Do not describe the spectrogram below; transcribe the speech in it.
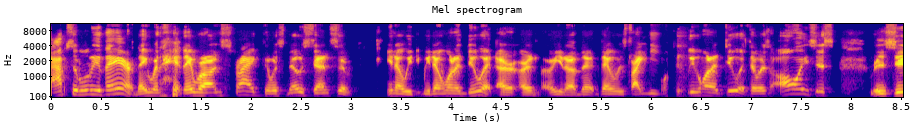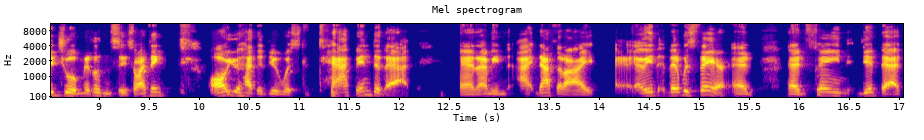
absolutely there. They were they were on strike. There was no sense of you know, we, we don't want to do it. Or, or, or you know, there, there, was like, we want to do it. There was always this residual militancy. So I think all you had to do was to tap into that and I mean, I, not that I, I mean, that was there. And, and Fain did that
